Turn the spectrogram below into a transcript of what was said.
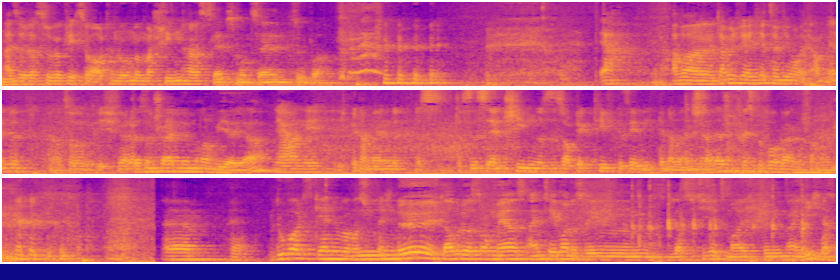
Also, dass du wirklich so autonome Maschinen hast. Selbstmordzellen, super. Ja, aber damit wäre ich jetzt eigentlich auch am Ende. Also, ich werde. Das entscheiden immer noch wir, ja? ja, nee, ich bin am Ende. Das, das ist entschieden, das ist objektiv gesehen, ich bin am Das stand Ende. ja schon fest, bevor wir angefangen haben. ähm, ja. Du wolltest gerne über was sprechen. Nö, ich glaube, du hast auch mehr als ein Thema, deswegen lasse ich dich jetzt mal. Ich bin eigentlich. Ich gerne.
